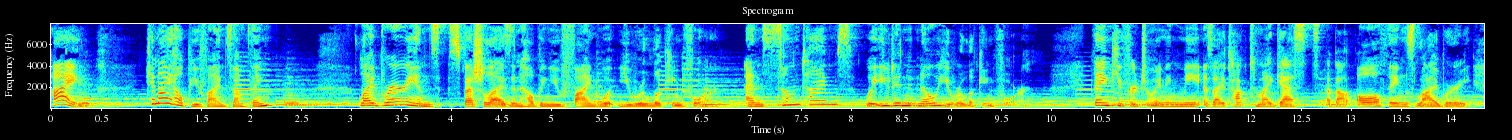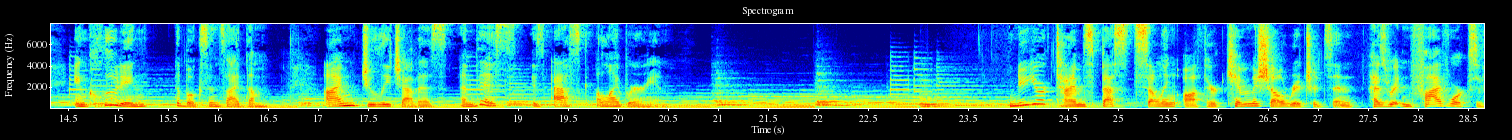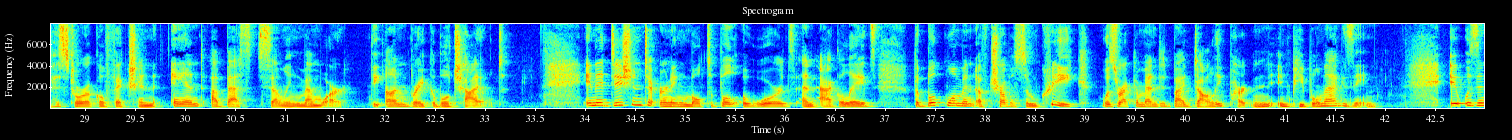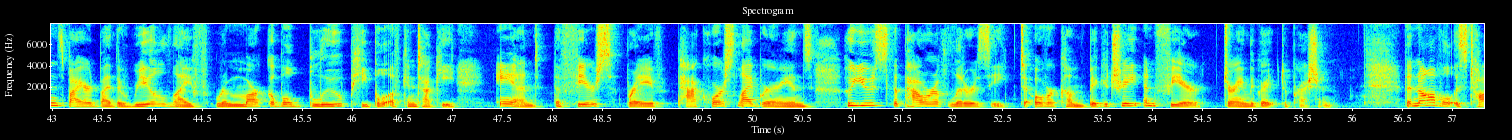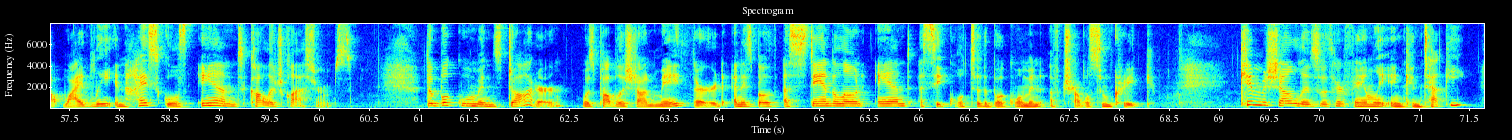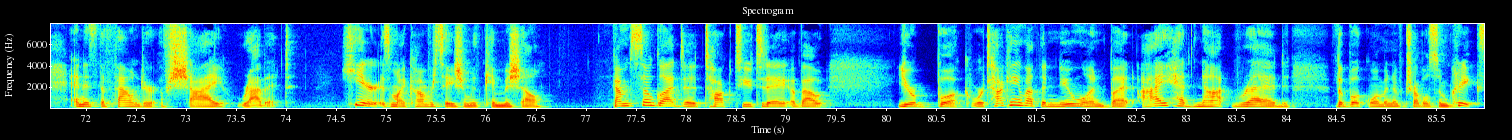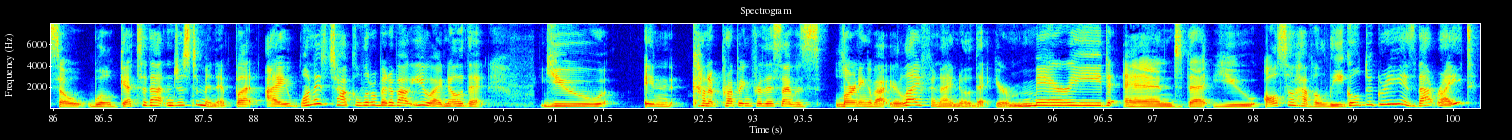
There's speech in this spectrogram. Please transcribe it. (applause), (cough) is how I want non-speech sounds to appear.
Hi, can I help you find something? Librarians specialize in helping you find what you were looking for, and sometimes what you didn't know you were looking for. Thank you for joining me as I talk to my guests about all things library, including the books inside them. I'm Julie Chavez, and this is Ask a Librarian. New York Times best-selling author Kim Michele Richardson has written 5 works of historical fiction and a best-selling memoir, The Unbreakable Child. In addition to earning multiple awards and accolades, The Bookwoman of Troublesome Creek was recommended by Dolly Parton in People magazine. It was inspired by the real life, remarkable blue people of Kentucky and the fierce, brave pack horse librarians who used the power of literacy to overcome bigotry and fear during the Great Depression. The novel is taught widely in high schools and college classrooms. The Bookwoman's Daughter was published on May 3rd and is both a standalone and a sequel to The Bookwoman of Troublesome Creek. Kim Michele lives with her family in Kentucky and is the founder of Shy Rabbit. Here is my conversation with Kim Michele. I'm so glad to talk to you today about your book. We're talking about the new one, but I had not read the book Woman of Troublesome Creek. So we'll get to that in just a minute. But I wanted to talk a little bit about you. I know that you, in kind of prepping for this, I was learning about your life, and I know that you're married and that you also have a legal degree. Is that right?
